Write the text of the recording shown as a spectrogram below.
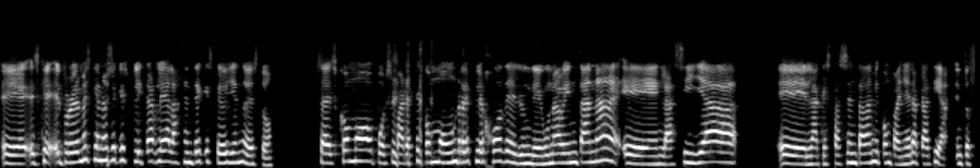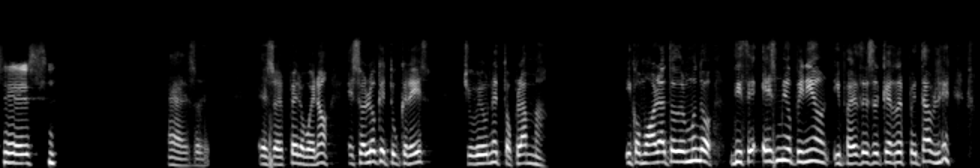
Eh, es que el problema es que no sé qué explicarle a la gente que esté oyendo esto. O sea, es como, pues parece como un reflejo de, de una ventana en la silla eh, en la que está sentada mi compañera Katia. Entonces, Ah, Eso es. Eso es, pero bueno, eso es lo que tú crees. Yo veo un ectoplasma. Y como ahora todo el mundo dice, es mi opinión, y parece ser que es respetable,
